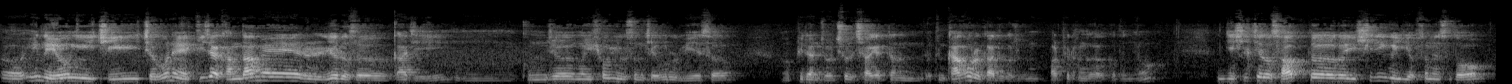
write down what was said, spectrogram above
어, 이 내용이 지 저번에 기자 간담회를 열어서까지 이 군정의 효율성 제고를 위해서 어, 필요한 조치를 취하겠다는 어떤 각오를 가지고 지금 발표를 한 것 같거든요. 이제 실제로 사업들의 실익이 없으면서도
